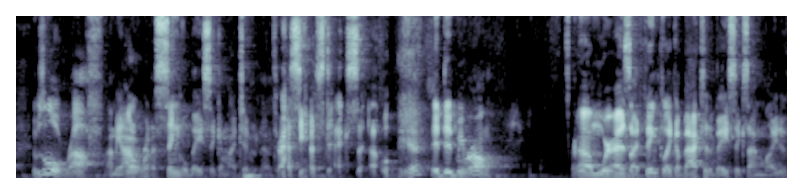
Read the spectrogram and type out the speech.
it was a little rough. I mean, I don't run a single basic in my Tymna and Thrasios deck, so Yeah. it did me wrong. Um, whereas I think like a back to the basics, I might have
